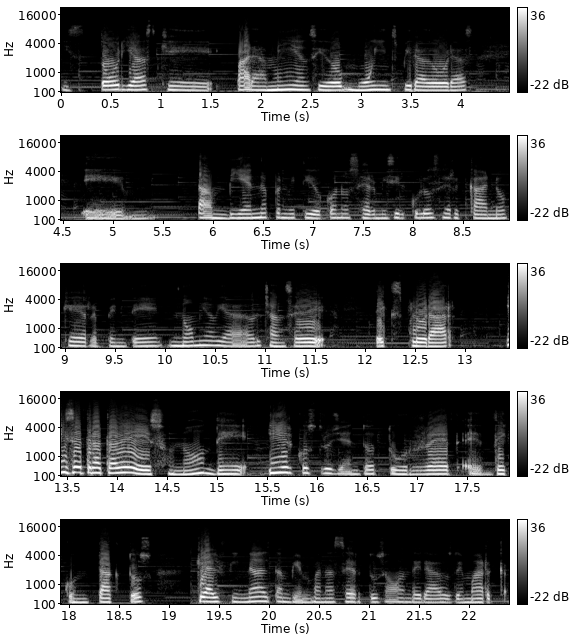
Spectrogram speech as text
historias que para mí han sido muy inspiradoras. Eh, también me ha permitido conocer mi círculo cercano que de repente no me había dado el chance de, explorar. Y se trata de eso, ¿no? De ir construyendo tu red eh, de contactos que al final también van a ser tus abanderados de marca.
